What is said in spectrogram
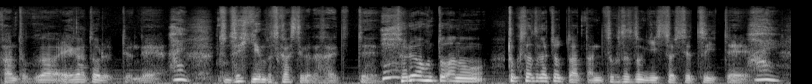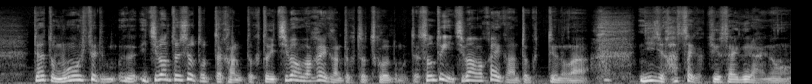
監督が映画撮るって言うんで、はい。ぜひ現場使わせてくださいって言ってそれは本当あの特撮がちょっとあったんで特撮の技師としてついて、はい。であともう一人一番年を取った監督と一番若い監督と作ろうと思ってその時一番若い監督っていうのが28歳か9歳ぐらいの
